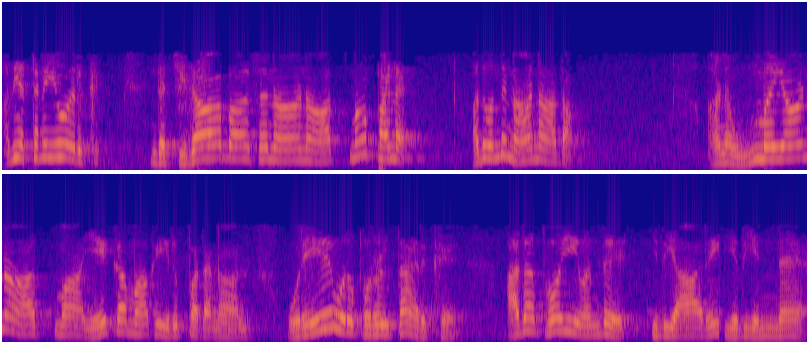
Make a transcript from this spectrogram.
அது எத்தனையோ இருக்கு. இந்த சிதாபாசனான ஆத்மா பல. அது வந்து நானாதான். ஆனா உண்மையான ஆத்மா ஏகமாக இருப்பதனால் ஒரே ஒரு பொருள் தான் இருக்கு. அத போய் வந்து இது யாரு? இது என்ன?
